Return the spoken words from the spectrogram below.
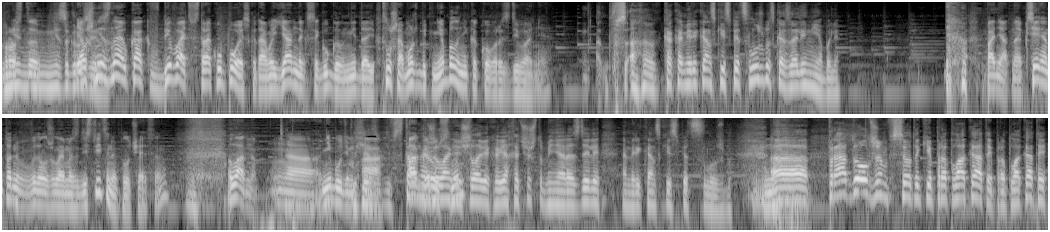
просто... Не, не загрузил. Я уж не знаю, как вбивать в строку поиска, там и Яндекс, и Google не дают. Слушай, а может быть не было никакого раздевания? Как американские спецслужбы сказали, не были. Понятно. Ксения Анатольевна выдал желаемое за действительное, получается. Ладно, а, не будем я, о, Странное о желание человека. Я хочу, чтобы меня раздели американские спецслужбы. А, продолжим все-таки про плакаты. Про плакаты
